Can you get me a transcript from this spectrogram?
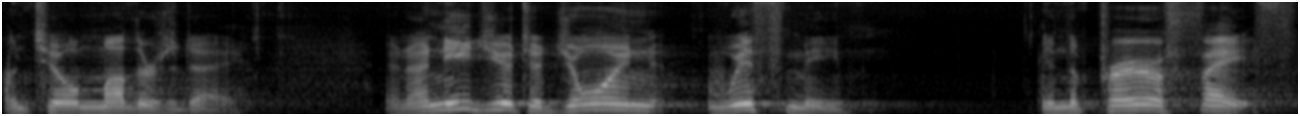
until Mother's Day. And I need you to join with me in the prayer of faith,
